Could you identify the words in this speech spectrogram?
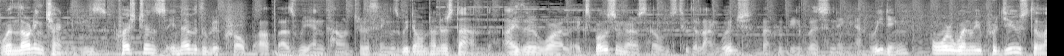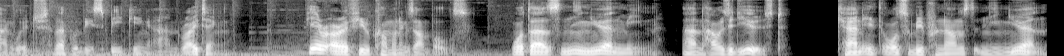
When learning Chinese, questions inevitably crop up as we encounter things we don't understand, either while exposing ourselves to the language, that would be listening and reading, or when we produce the language, that would be speaking and writing. Here are a few common examples. What does Ningyuan mean, and how is it used? Can it also be pronounced Ningyuan?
